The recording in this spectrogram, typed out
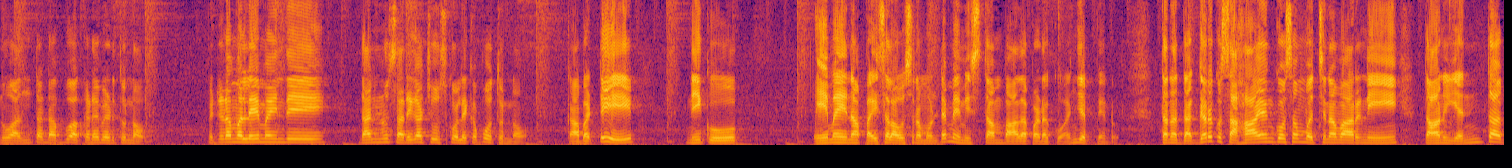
నువ్వు అంత డబ్బు అక్కడే పెడుతున్నావు. పెట్టడం వల్ల ఏమైంది? దాన్ని నువ్వు సరిగా చూసుకోలేకపోతున్నావు. కాబట్టి నీకు ఏమైనా పైసలు అవసరం ఉంటే మేము ఇస్తాం బాధపడకు అని చెప్పిండ్రు తన దగ్గరకు సహాయం కోసం వచ్చిన వారిని తాను ఎంత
